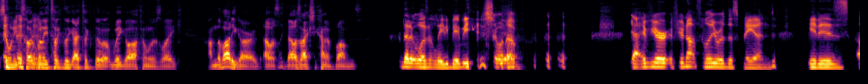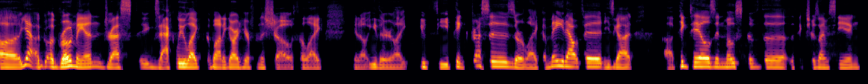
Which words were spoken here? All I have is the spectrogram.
So when he took when he took the guy took the wig off and was like, I'm the bodyguard, I was like, that was actually kind of bummed. that it wasn't Lady Baby showing Yeah. up. yeah, if you're if you're not familiar with this band, it is uh yeah a, a grown man dressed exactly like the bodyguard here from the show. So like you know either like cutesy pink dresses or like a maid outfit. He's got uh, pigtails in most of the the pictures I'm seeing,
